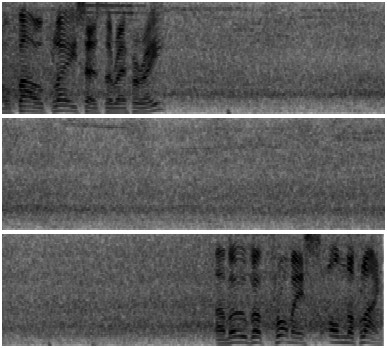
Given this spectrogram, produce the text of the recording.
Well, foul play, says the referee. A move of promise on the flank.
